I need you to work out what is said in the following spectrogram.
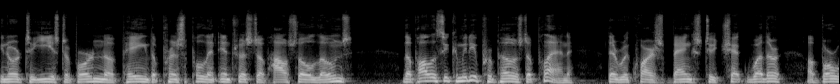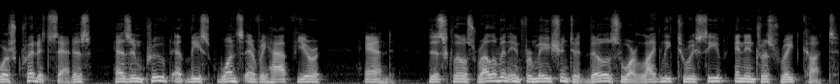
In order to ease the burden of paying the principal and interest of household loans, the Policy Committee proposed a plan that requires banks to check whether a borrower's credit status has improved at least once every half year and disclose relevant information to those who are likely to receive an interest rate cut.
